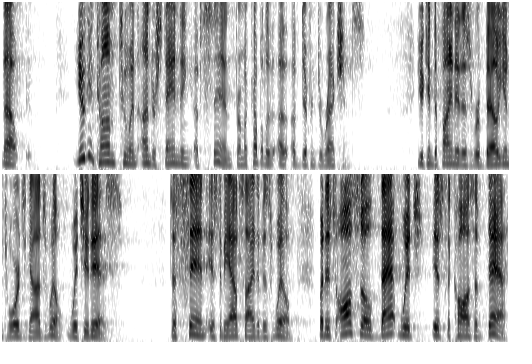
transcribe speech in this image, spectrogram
Now, you can come to an understanding of sin from a couple of, of, of different directions. You can define it as rebellion towards God's will, which it is. To sin is to be outside of His will. But it's also that which is the cause of death.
